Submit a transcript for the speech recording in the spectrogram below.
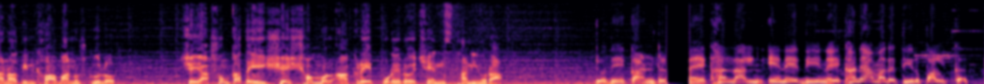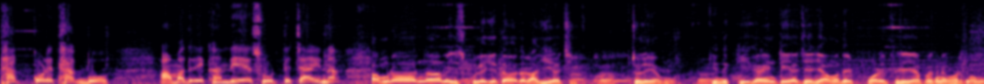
আনা দিন খাওয়া মানুষগুলোর? সেই আশঙ্কাতেই শেষ সম্বল আঁকড়ে পড়ে রয়েছেন স্থানীয়রা। যদি কান্ট্রি এখানে এনে দিন। এখানে আমাদের তিরপাল থাক করে থাকব। আমাদের এখান দিয়ে সরতে চাই না। আমরা নাম স্কুলে যেতে হয়তো রাজি আছি। চলে যাব। কিন্তু কি গ্যারেন্টি আছে যে আমাদের পরে ফিরে যাব এখানে ঘর পাবো?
